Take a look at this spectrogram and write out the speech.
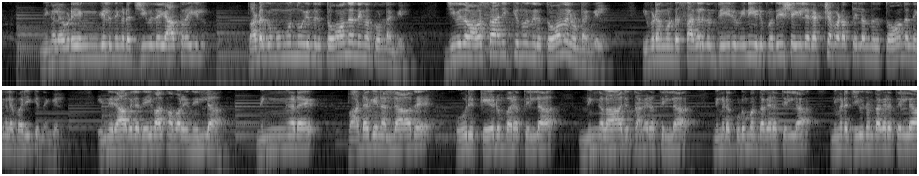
നിങ്ങൾ എവിടെയെങ്കിലും നിങ്ങളുടെ ജീവിതയാത്രയിൽ പടക് മുങ്ങുന്നു എന്നൊരു തോന്നൽ നിങ്ങൾക്കുണ്ടെങ്കിൽ ജീവിതം അവസാനിക്കുന്നു എന്നൊരു തോന്നലുണ്ടെങ്കിൽ ഇവിടം കൊണ്ട് സകലതും തീരും ഇനിയൊരു പ്രതീക്ഷയില്ല രക്ഷപ്പെടത്തില്ലെന്നൊരു തോന്നൽ നിങ്ങളെ ഭരിക്കുന്നെങ്കിൽ ഇന്ന് രാവിലെ ദൈവാത്മ പറയുന്നില്ല നിങ്ങളുടെ പടകിനല്ലാതെ ഒരു കേടും വരത്തില്ല നിങ്ങളാരും തകരത്തില്ല നിങ്ങളുടെ കുടുംബം തകരത്തില്ല നിങ്ങളുടെ ജീവിതം തകരത്തില്ല.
